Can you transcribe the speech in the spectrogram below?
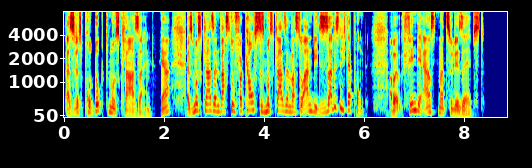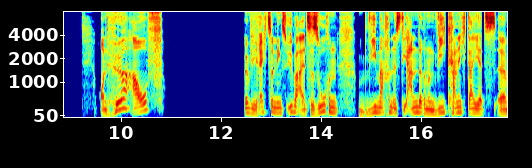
Also das Produkt muss klar sein. Ja? Es muss klar sein, was du verkaufst, es muss klar sein, was du anbietest. Das ist alles nicht der Punkt. Aber finde erstmal zu dir selbst. Und hör auf, irgendwie rechts und links überall zu suchen, wie machen es die anderen und wie kann ich da jetzt, äh,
